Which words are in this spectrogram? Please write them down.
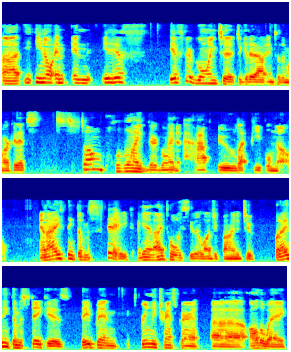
Uh, you know, and and if if they're going to to get it out into the market, at some point they're going to have to let people know. And I think the mistake, again, I totally see their logic behind it too. But I think the mistake is they've been extremely transparent uh, all the way,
